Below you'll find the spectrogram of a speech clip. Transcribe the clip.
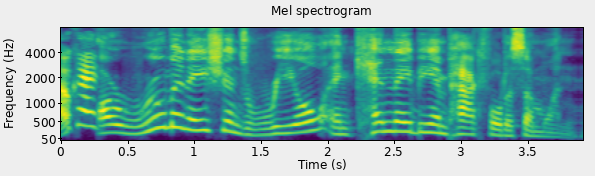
Okay. Are ruminations real and can they be impactful to someone?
